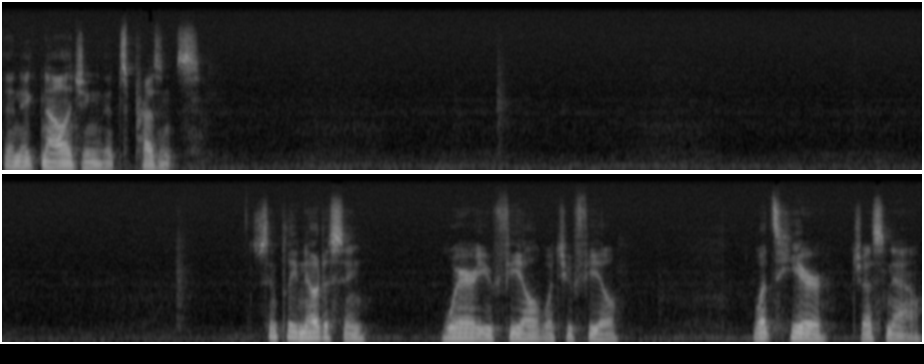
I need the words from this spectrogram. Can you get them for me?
then acknowledging its presence. Simply noticing where you feel what you feel, what's here just now.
